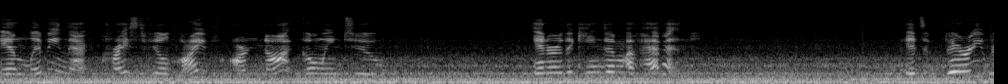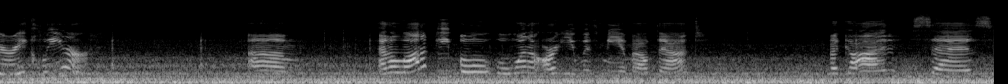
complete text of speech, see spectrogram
and living that Christ-filled life are not going to enter the kingdom of heaven. It's very, very clear. Um, and a lot of people will want to argue with me about that. But God says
